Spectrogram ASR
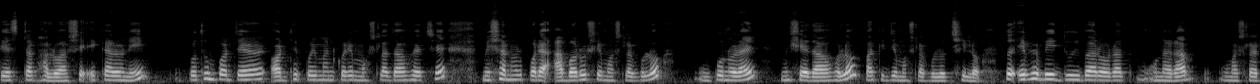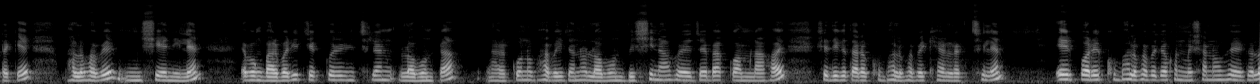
টেস্টটা ভালো আসে। এ কারণেই প্রথম পর্যায়ে অর্ধেক পরিমাণ করে মশলা দেওয়া হয়েছে। মেশানোর পরে আবারও সেই মশলাগুলো পুনরায় মিশিয়ে দেওয়া হলো, বাকি যে মশলাগুলো ছিল। তো এভাবেই দুইবার ওরা, ওনারা মশলাটাকে ভালোভাবে মিশিয়ে নিলেন এবং বারবারই চেক করে নিচ্ছিলেন লবণটা। আর কোনোভাবেই যেন লবণ বেশি না হয়ে যায় বা কম না হয়, সেদিকে তারা খুব ভালোভাবে খেয়াল রাখছিলেন। এরপরে খুব ভালোভাবে যখন মেশানো হয়ে গেল,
